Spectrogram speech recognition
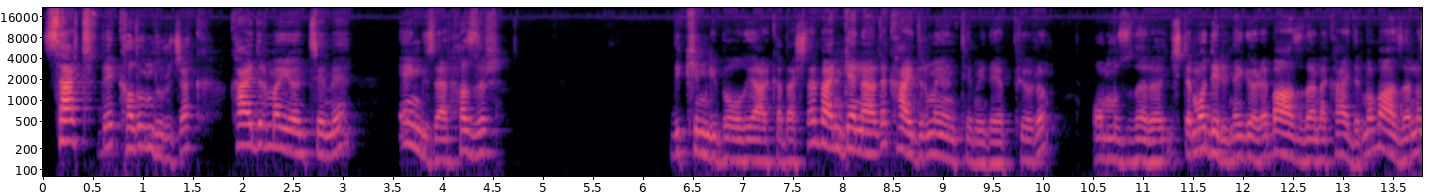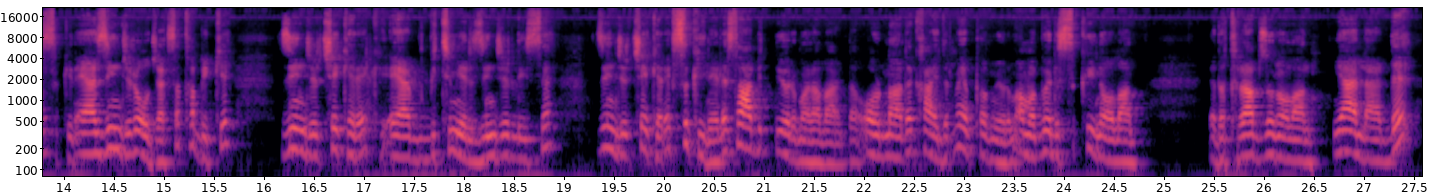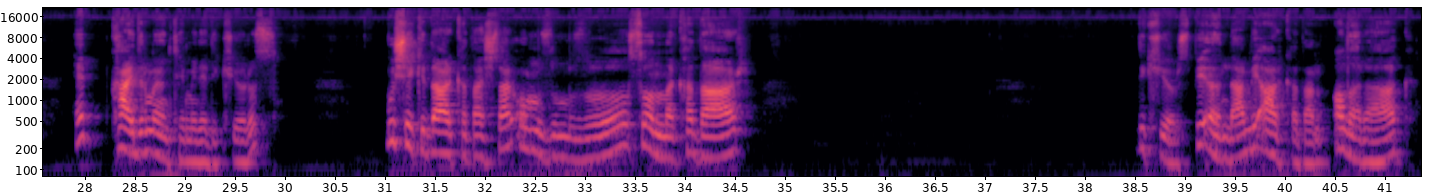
sert ve kalın duracak. Kaydırma yöntemi en güzel hazır dikim gibi oluyor arkadaşlar. Ben genelde kaydırma yöntemiyle yapıyorum. Omuzları işte modeline göre bazılarına kaydırma bazılarına sık iğne. Eğer zincir olacaksa tabii ki zincir çekerek eğer bu bitim yeri zincirliyse zincir çekerek sık iğneyle sabitliyorum aralarda. Oralarda kaydırma yapamıyorum ama böyle sık iğne olan ya da trabzan olan yerlerde hep kaydırma yöntemiyle dikiyoruz. Bu şekilde arkadaşlar omuzumuzu sonuna kadar dikiyoruz. Bir önden bir arkadan alarak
